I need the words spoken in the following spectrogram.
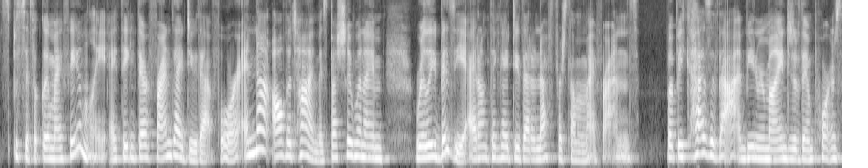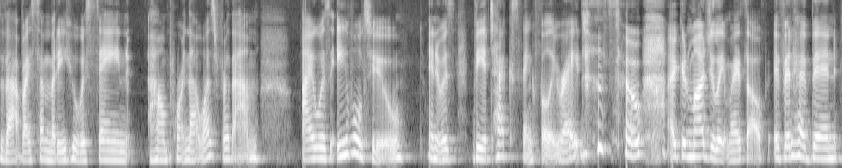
specifically my family. I think they're friends I do that for, and not all the time, especially when I'm really busy. I don't think I do that enough for some of my friends. But because of that, and being reminded of the importance of that by somebody who was saying how important that was for them, I was able to, and it was via text, thankfully, right? so I could modulate myself. If it had been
